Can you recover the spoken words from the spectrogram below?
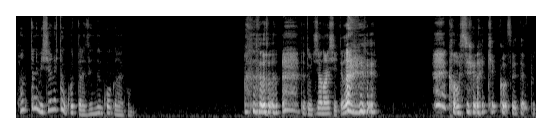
本当に見知らぬ人が怒ったら全然怖くないかも。だってうちじゃないしってなる。かもしれない結構そういうタイプ。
